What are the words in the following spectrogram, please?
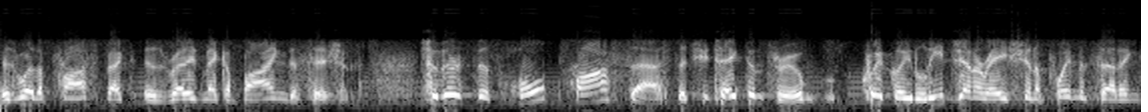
is where the prospect is ready to make a buying decision. So there's this whole process that you take them through quickly lead generation, appointment setting,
